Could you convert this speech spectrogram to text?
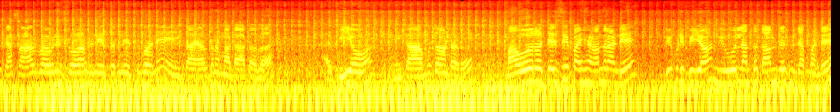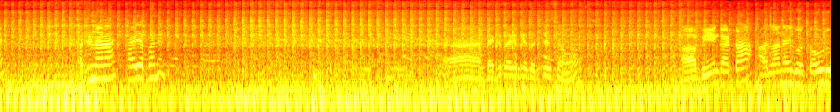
ఇంకా సాల్ బాబుని సుహాసిని ఇద్దరిని ఎత్తుకొని ఇంకా వెళ్తున్నమాట ఆటోలో. అది బియ్యం ఇంకా అమ్ముతూ ఉంటారు. మా ఊరు వచ్చేసి పదిహేను వందలు అండి. బీపుడి బియ్యం. మీ ఊర్లో ఎంతో కాంపిటీషన్ చెప్పండి. అట్టినానా హాయ్ చెప్పండి. దగ్గర దగ్గరికి అయితే వచ్చేసాము. ఆ బియ్యం కట్ట అలానే ఇగో తౌడు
